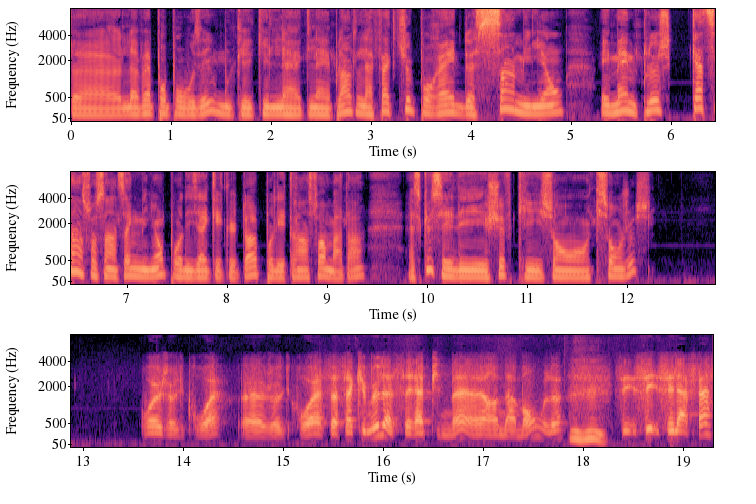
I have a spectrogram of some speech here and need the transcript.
l'avait proposé ou qu'il l'implante, la facture pourrait être de 100 millions et même plus, 465 millions pour les agriculteurs, pour les transformateurs. Est-ce que c'est des chiffres qui sont, qui sont justes? Oui, je le crois. Euh, je le crois. Ça s'accumule assez rapidement hein, en amont. Là. Mhm. C'est- la face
